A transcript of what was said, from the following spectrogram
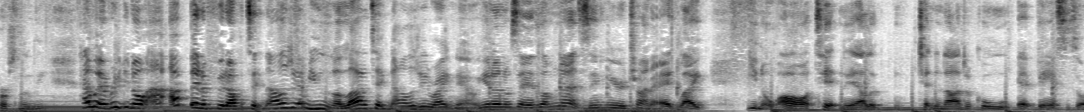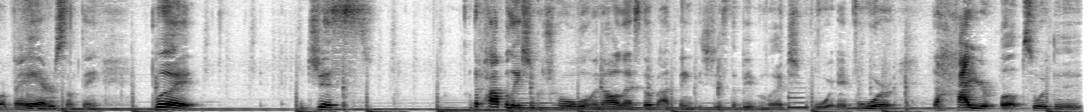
personally. However, you know, I, I, benefit off of technology. I'm using a lot of technology right now. You know what I'm saying? So I'm not sitting here trying to act like, you know, all technical technological advances are bad or something. But just the population control and all that stuff, I think is just a bit much for for the higher ups or the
